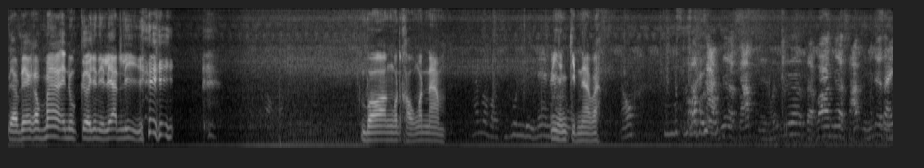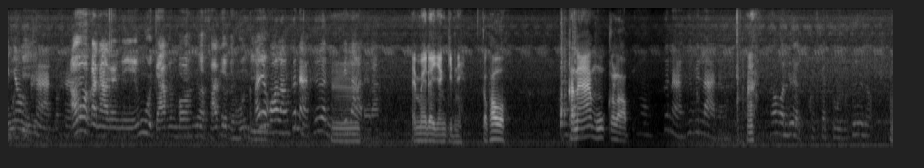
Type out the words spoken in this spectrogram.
แบบเดียวกับมาไอ้นุกเกิดจะหนีเลียนลี่ บองดเขางดน้ให้มาบอกสิคุณดีแน่ำมีหยังกินแน่ปะเอาเขาขาดเนื้อสัตว์นี่มันคือแบบว่าเนื้อสัตว์นี่มันจะใส่ได้ย่หุ่อนงดีขาดบ่ค่ะเอาขนาดนี้หมูจับมันบ่เนื้อสัตว์เฮ็ดให้หุ่นดี เอาอย่างของหลังขึ้นหนาขึ้นที่หลาเลยล่ะไอ้ไม่ได้หยังกินนี่ กะเพราคะน้าหมูกรอบขึ้นหนาขึ้นวิลาเนาะฮะ เขาก็เลือกการ์ตูนขึ้นเนาะโอ้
